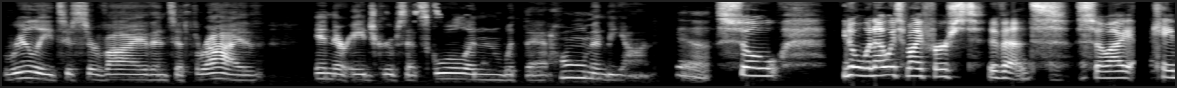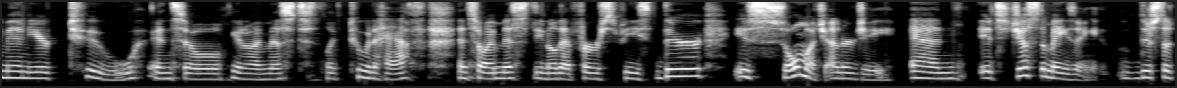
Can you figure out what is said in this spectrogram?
really to survive and to thrive in their age groups at school and with the, at home and beyond. Yeah. So, you know, when I went to my first event, mm-hmm. so I came in year two. And so, you know, I missed like two and a half. And so I missed, you know, that first piece. There is so much energy and it's just amazing. Just a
